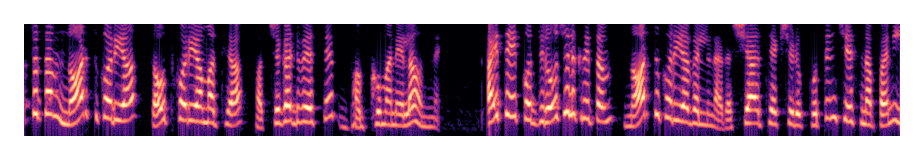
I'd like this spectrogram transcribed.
ప్రస్తుతం నార్త్ కొరియా సౌత్ కొరియా మధ్య పచ్చగడ్డ వేస్తే భగ్గుమనేలా ఉన్నాయి. అయితే కొద్ది రోజుల క్రితం నార్త్ కొరియా వెళ్ళిన రష్యా అధ్యక్షుడు పుతిన్ చేసిన పని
